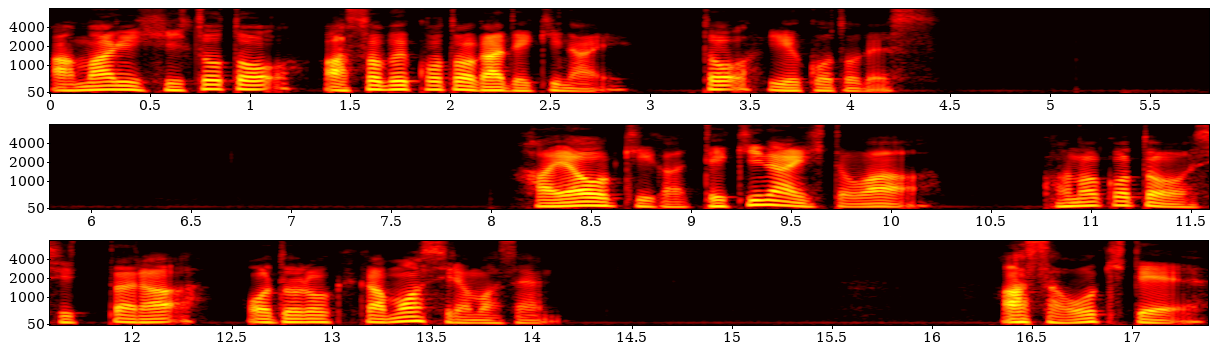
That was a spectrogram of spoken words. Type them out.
あまり人と遊ぶことができないということです。早起きができない人は、このことを知ったら驚くかもしれません。朝起きて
